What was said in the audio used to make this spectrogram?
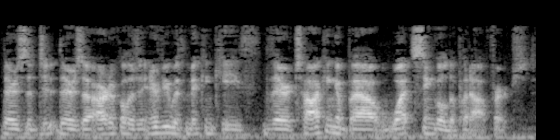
There's a there's an article, there's an interview with Mick and Keith. They're talking about what single to put out first,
